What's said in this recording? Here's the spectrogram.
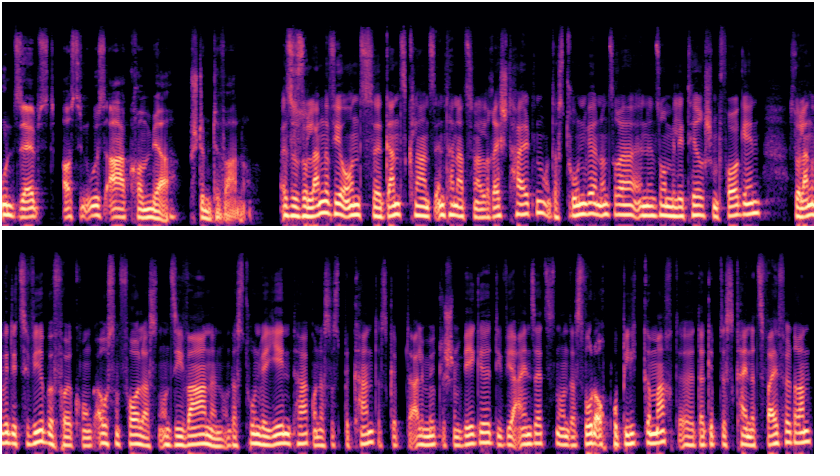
und selbst aus den USA kommen ja bestimmte Warnungen. Also solange wir uns äh, ganz klar ans internationale Recht halten, und das tun wir in, unserer, in unserem militärischen Vorgehen, solange wir die Zivilbevölkerung außen vor lassen und sie warnen, und das tun wir jeden Tag, und das ist bekannt, es gibt alle möglichen Wege, die wir einsetzen, und das wurde auch publik gemacht, äh, da gibt es keine Zweifel dran,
